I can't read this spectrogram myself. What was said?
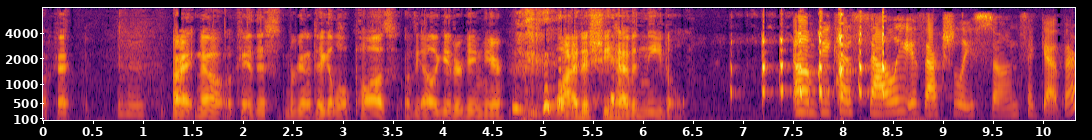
Okay. Mm-hmm. All right, now, okay, this we're gonna take a little pause of the alligator game here. Why does she have a needle? Um, because Sally is actually sewn together.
